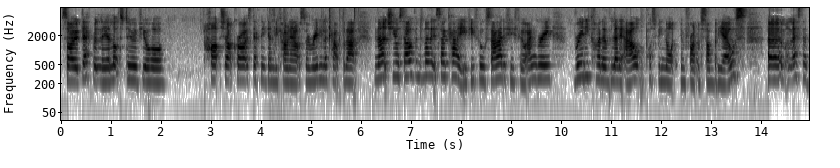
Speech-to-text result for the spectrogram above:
So definitely a lot to do with your heart chakra. It's definitely going to be coming out. So really look out for that. Nurture yourself and to know that it's okay. If you feel sad, if you feel angry, really kind of let it out, possibly not in front of somebody else. Um, unless they're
